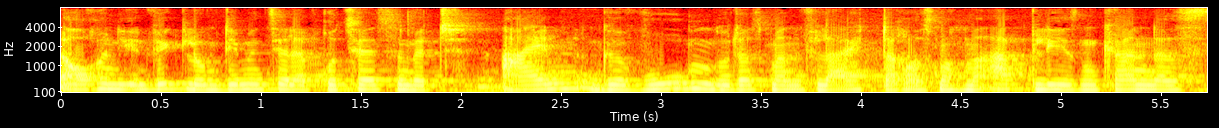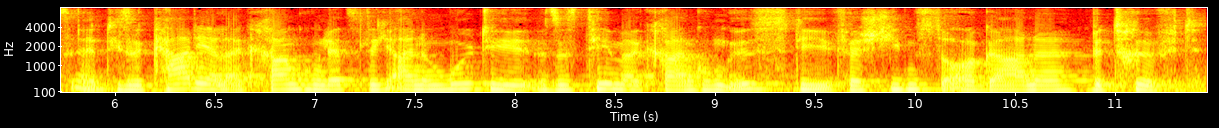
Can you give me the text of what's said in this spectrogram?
auch in die Entwicklung demenzieller Prozesse mit eingewoben, sodass man vielleicht daraus nochmal ablesen kann, dass diese Kardialerkrankung letztlich eine Multisystemerkrankung ist, die verschiedenste Organe betrifft.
